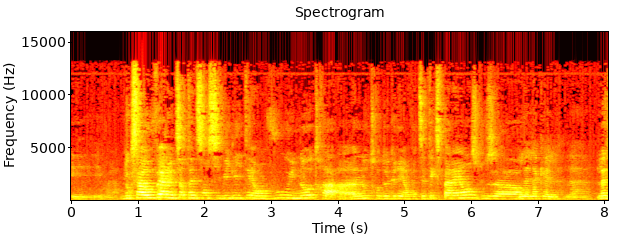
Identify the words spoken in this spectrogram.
et, et voilà. Donc ça a ouvert une certaine sensibilité en vous, une autre à un autre degré. En fait, cette expérience vous a... La- laquelle? La- La-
